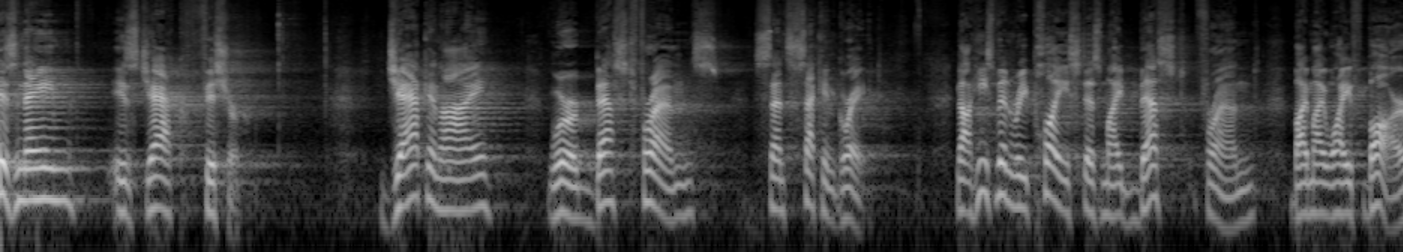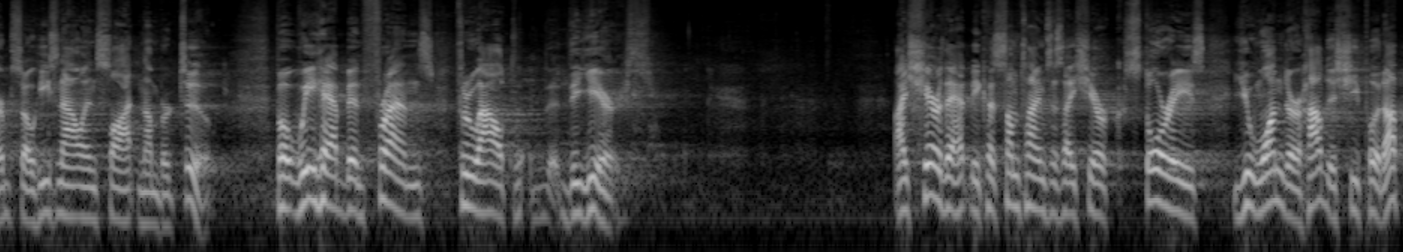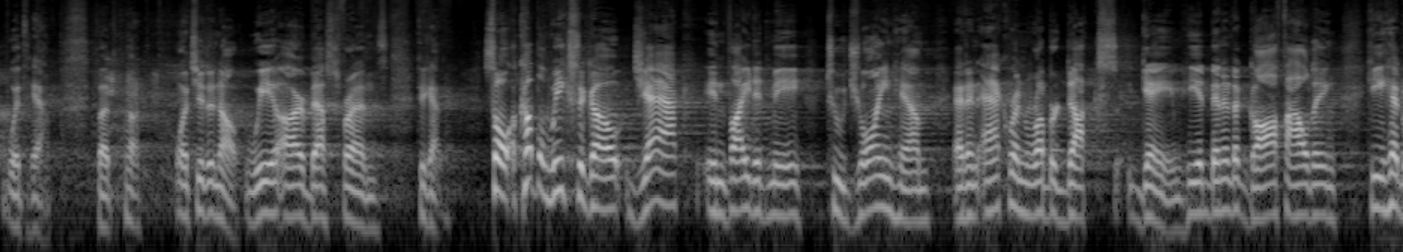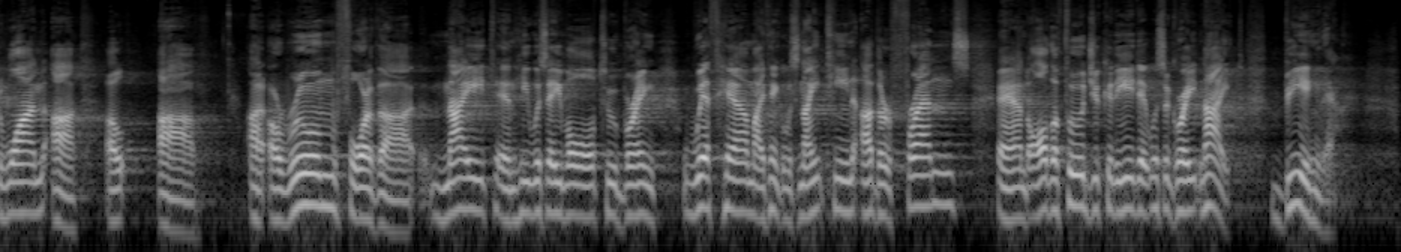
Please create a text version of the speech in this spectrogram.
His name is Jack Fisher. Jack and I were best friends since second grade. Now, he's been replaced as my best friend by my wife Barb, so he's now in slot number two. But we have been friends throughout the years. I share that because sometimes as I share stories, you wonder, how does she put up with him? But uh, Want you to know, we are best friends together. So a couple weeks ago, Jack invited me to join him at an Akron Rubber Ducks game. He had been at a golf outing. He had won uh, a, a, a, a, room for the night, and he was able to bring with him, I think it was 19 other friends, and all the food you could eat. It was a great night being there.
